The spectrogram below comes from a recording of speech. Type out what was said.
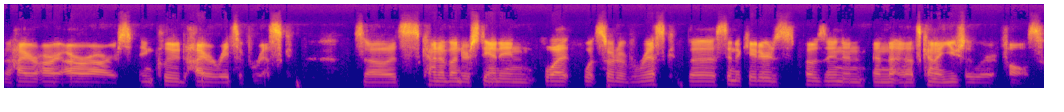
the higher IRRs include higher rates of risk. So it's kind of understanding what what sort of risk the syndicators posing, and, and that's kind of usually where it falls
